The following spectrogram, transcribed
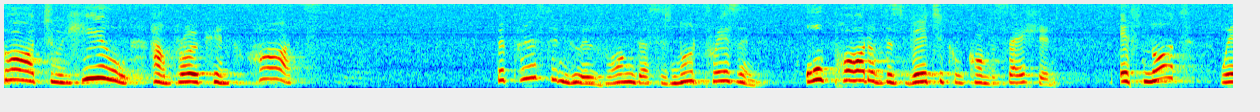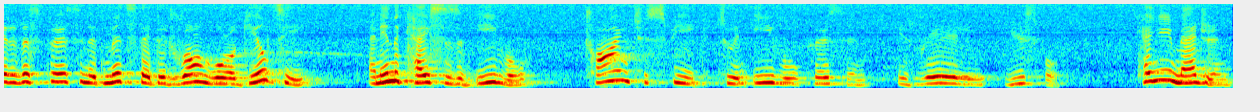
God to heal our broken hearts. The person who has wronged us is not present or part of this vertical conversation. It's not whether this person admits they did wrong or are guilty. And in the cases of evil, trying to speak to an evil person is rarely useful. Can you imagine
